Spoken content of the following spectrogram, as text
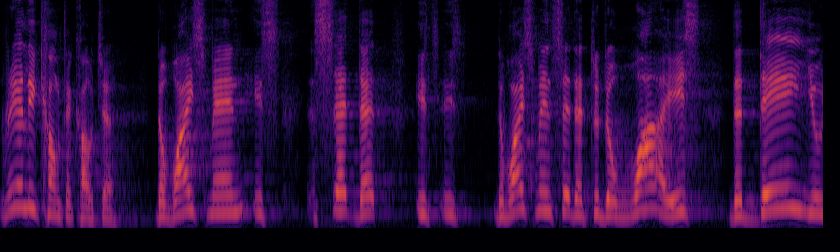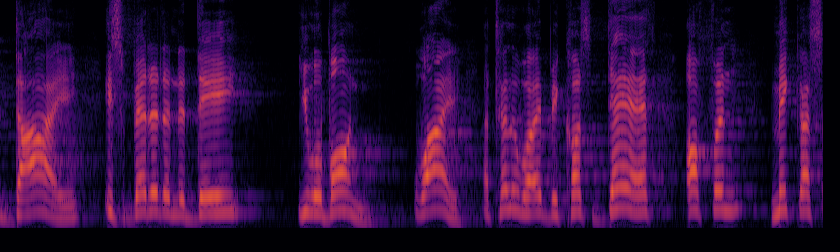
Really counterculture. The wise man is said that it is the wise man said that to the wise, the day you die is better than the day you were born. Why? i tell you why. Because death often make us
